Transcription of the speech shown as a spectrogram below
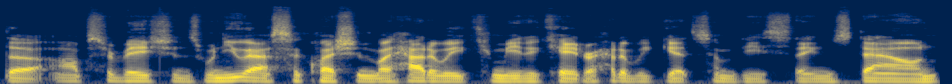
the observations when you ask the question, like, how do we communicate or how do we get some of these things down?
